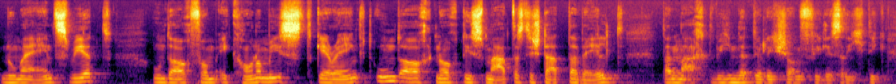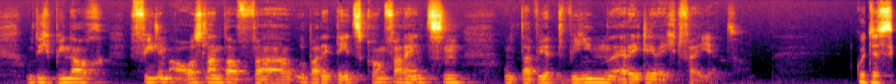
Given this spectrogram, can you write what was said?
Nummer 1 wird und auch vom Economist gerankt und auch noch die smarteste Stadt der Welt, dann macht Wien natürlich schon vieles richtig. Und ich bin auch viel im Ausland auf uh, Urbanitätskonferenzen und da wird Wien regelrecht verehrt. Gut, das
